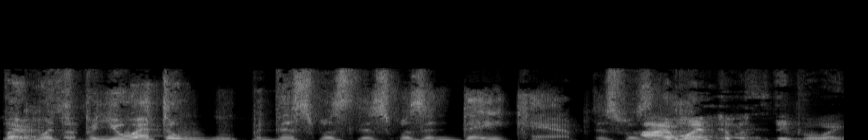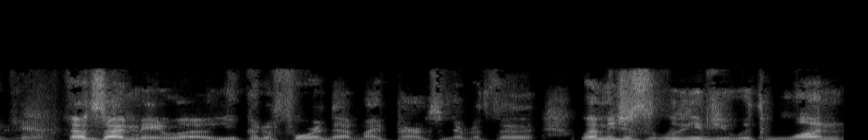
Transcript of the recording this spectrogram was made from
But yeah, so, but you went to but this was this was a day camp. This was I went to a sleepaway camp. That's what I mean. Well, you could afford that. My parents never thought. Let me just leave you with one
